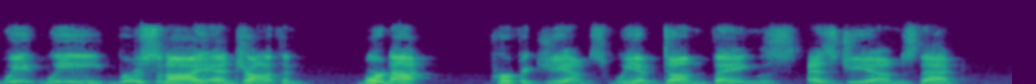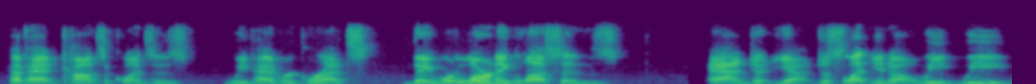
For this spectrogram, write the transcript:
we we Bruce and I and Jonathan, we're not perfect GMs. We have done things as GMs that have had consequences. We've had regrets. They were learning lessons, and yeah, just let you know, we we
